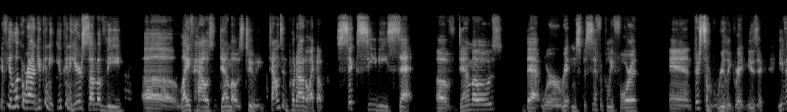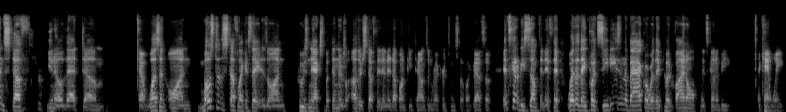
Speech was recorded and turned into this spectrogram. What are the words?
if you look around, you can you can hear some of the uh Lifehouse demos too. Townshend put out like a six CD set of demos that were written specifically for it. And there's some really great music, even stuff, you know, that um that wasn't on most of the stuff, like I say, is on Who's Next, but then there's other stuff that ended up on Pete Townshend records and stuff like that. So it's gonna be something. If they whether they put CDs in the back or whether they put vinyl, it's gonna be I can't wait.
